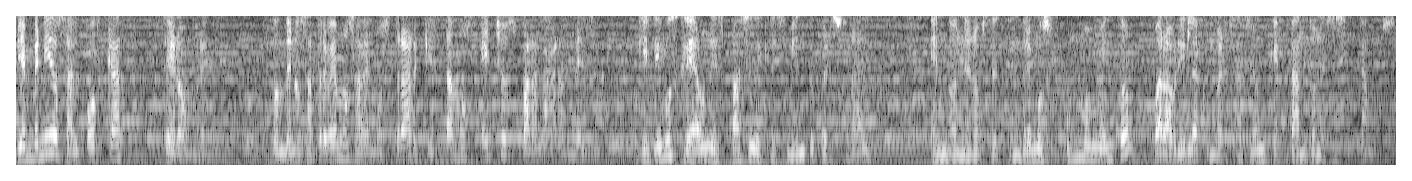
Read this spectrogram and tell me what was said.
Bienvenidos al podcast Ser Hombres, donde nos atrevemos a demostrar que estamos hechos para la grandeza. Queremos crear un espacio de crecimiento personal en donde nos detendremos un momento para abrir la conversación que tanto necesitamos.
